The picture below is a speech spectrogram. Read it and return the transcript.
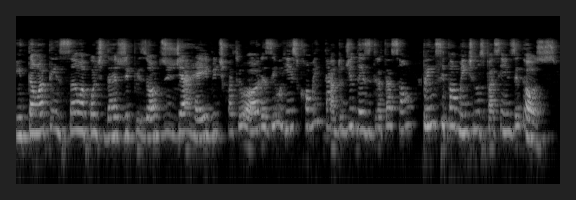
Então, atenção à quantidade de episódios de diarreia em 24 horas e o risco aumentado de desidratação, principalmente nos pacientes idosos.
